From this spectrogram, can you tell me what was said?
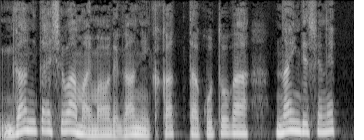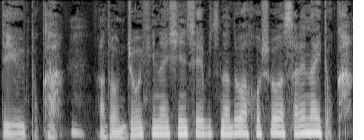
癌に対しては、まあ、今まで癌にかかったことがないんですよねっていうとか、あと、上皮内新生物などは保証はされないとか、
